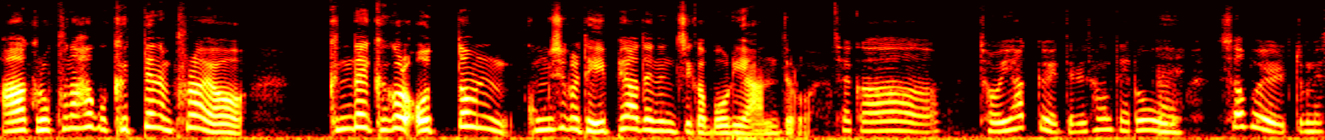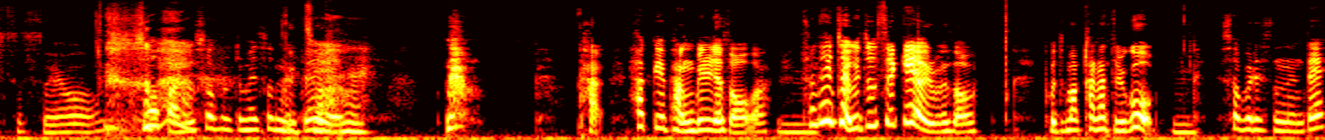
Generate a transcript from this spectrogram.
아 그렇구나 하고 그때는 풀어요. 근데 그걸 어떤 공식을 대입해야 되는지가 머리에 안 들어와요. 제가 저희 학교 애들을 상대로 네. 수업을 좀 했었어요. 수업 아닌 수업을 좀 했었는데 바- 학교에 방 빌려서 막 음. 선생님 저기 좀 쓸게요 이러면서 보드막 하나 들고 음. 수업을 했었는데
